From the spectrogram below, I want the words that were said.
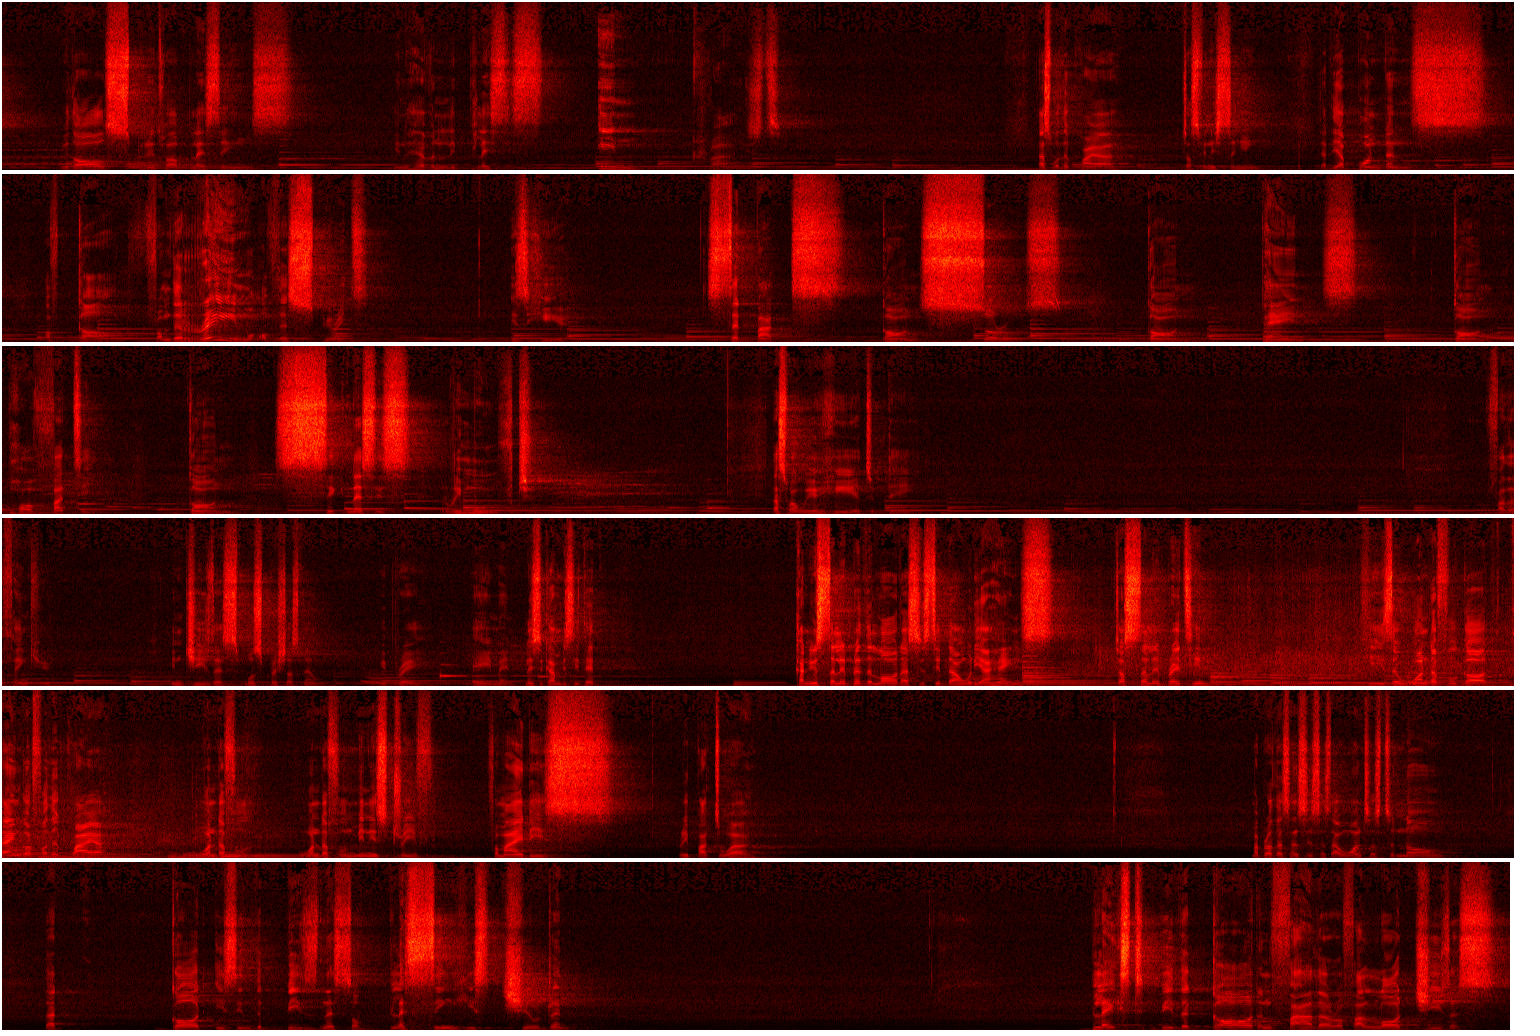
with all spiritual blessings in heavenly places in Christ. That's what the choir just finished singing. That the abundance of God from the realm of the Spirit is here. Setbacks gone, sorrows gone, pains gone, poverty gone, sicknesses removed. That's why we're here today. Father, thank you. In Jesus' most precious name, we pray. Amen. Please, you can be seated. Can you celebrate the Lord as you sit down with your hands? Just celebrate Him. He is a wonderful God. Thank God for the choir. Wonderful, wonderful ministry from ID's repertoire. My brothers and sisters, I want us to know that God is in the business of blessing his children. Blessed be the God and Father of our Lord Jesus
